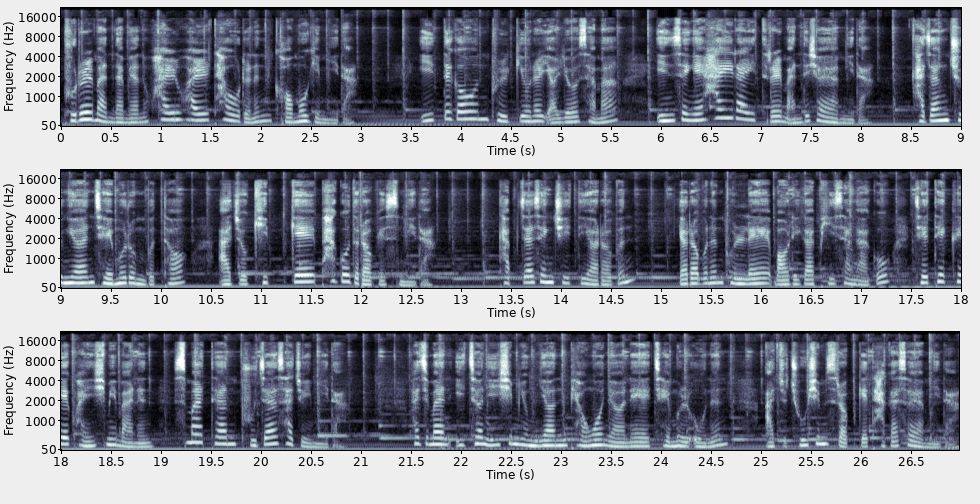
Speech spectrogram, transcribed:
불을 만나면 활활 타오르는 거목입니다. 이 뜨거운 불기운을 연료 삼아 인생의 하이라이트를 만드셔야 합니다. 가장 중요한 재물운부터 아주 깊게 파고들어 보겠습니다. 갑자생 GT 여러분, 여러분은 본래 머리가 비상하고 재테크에 관심이 많은 스마트한 부자 사주입니다. 하지만 2026년 병오년의 재물운은 아주 조심스럽게 다가서야 합니다.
